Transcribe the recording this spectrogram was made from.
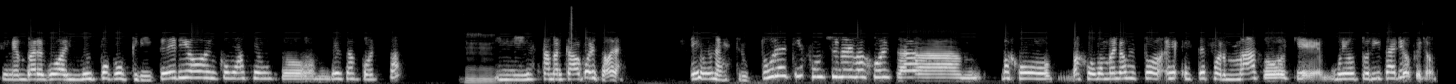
Sin embargo hay muy poco criterio en cómo hace uso de esa fuerza y está marcado por eso. Ahora es una estructura que funciona bajo esa bajo bajo más o menos esto este formato que es muy autoritario pero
